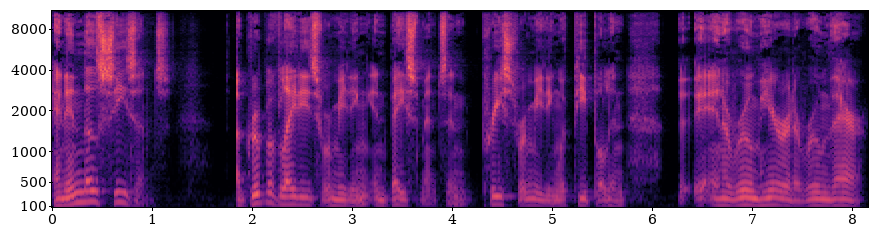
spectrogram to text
And in those seasons, a group of ladies were meeting in basements, and priests were meeting with people in, in a room here and a room there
